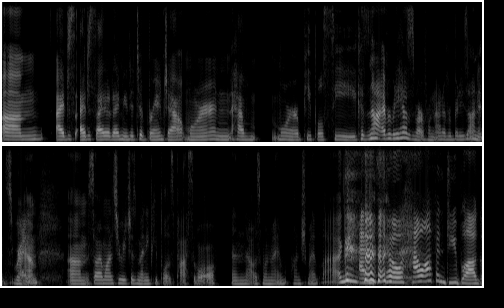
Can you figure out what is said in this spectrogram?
um i just i decided i needed to branch out more and have more people see because not everybody has a smartphone not everybody's on instagram um so i wanted to reach as many people as possible and that was when i launched my blog And so how often do you blog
